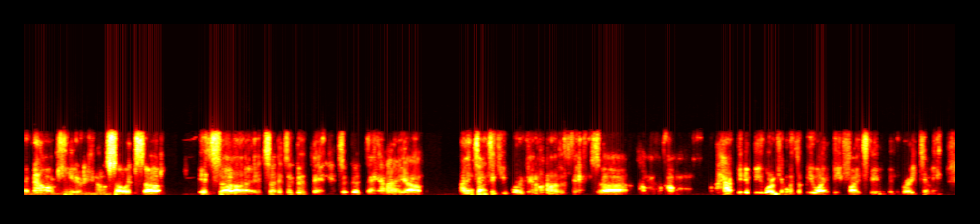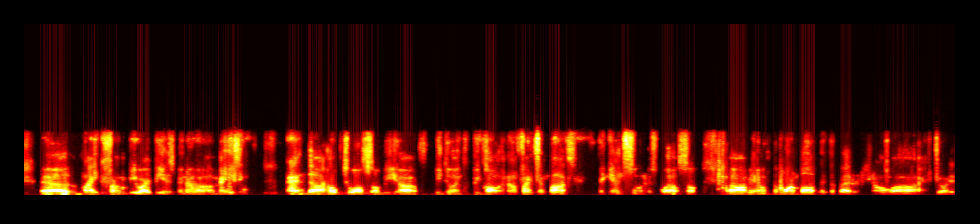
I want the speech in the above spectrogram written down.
and now I'm here. You know, so it's uh, it's uh, it's a, it's a good thing. It's a good thing, and I uh, I intend to keep working on other things. Uh, I'm, I'm happy to be working with the BYB fights. They've been great to me. Uh, Mike from BYB has been uh, amazing, and uh, I hope to also be uh, be doing be calling uh, fights in boxing again soon as well. So, um, you know, the more involvement, the better. You know, I enjoy it.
